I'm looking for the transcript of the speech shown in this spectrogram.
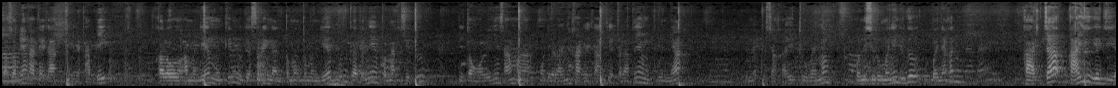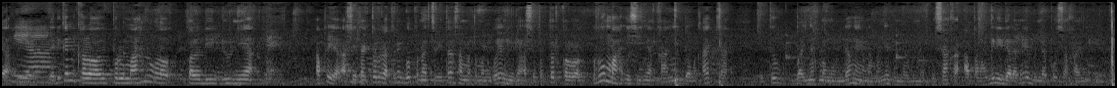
Sosoknya kakek kakek tapi kalau sama dia mungkin udah sering dan teman-teman dia pun katanya yang pernah ke situ ditongolinnya sama modelannya kakek kakek ternyata yang punya benda pusaka itu. Memang kondisi rumahnya juga banyak kan kaca kayu ya Ji ya? Iya. jadi kan kalau perumahan kalau kalau di dunia apa ya arsitektur katanya gue pernah cerita sama teman gue yang dunia arsitektur kalau rumah isinya kayu dan kaca itu banyak mengundang yang namanya benda-benda pusaka apalagi di dalamnya benda pusakanya itu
